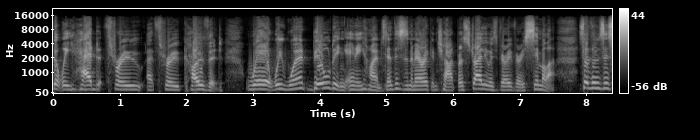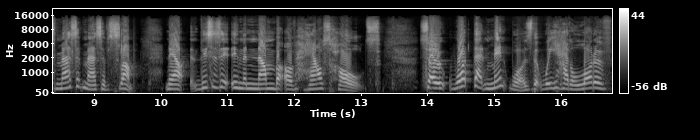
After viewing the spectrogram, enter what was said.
that we had through uh, through COVID, where we weren't building any homes. Now this is an American chart, but Australia was very very similar. So there was this massive massive slump. Now this is in the number of households. So what that meant was that we had a lot of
